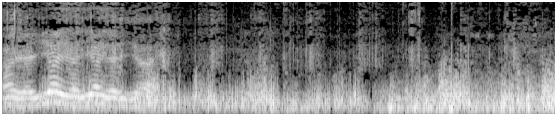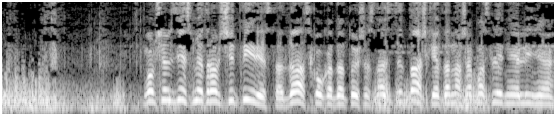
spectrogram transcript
Ай-яй-яй-яй-яй-яй. В общем, здесь метров 400, да, сколько до той 16-этажки. Это наша последняя линия,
